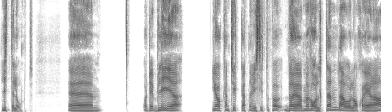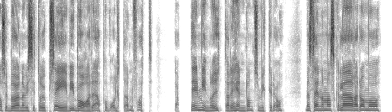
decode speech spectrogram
lite långt. Eh, och det blir, jag kan tycka att när vi sitter på, börjar med volten där och longerar och så i början när vi sitter upp så är vi bara där på volten för att ja, det är en mindre yta, det händer inte så mycket då. Men sen när man ska lära dem att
